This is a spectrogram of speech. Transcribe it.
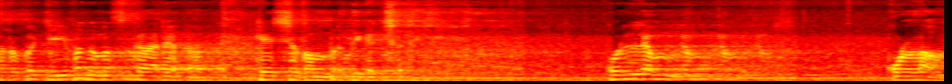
സർവജീവ നമസ്കാര കേശവം പ്രതികച്ചത് കൊല്ലം കൊള്ളാം.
